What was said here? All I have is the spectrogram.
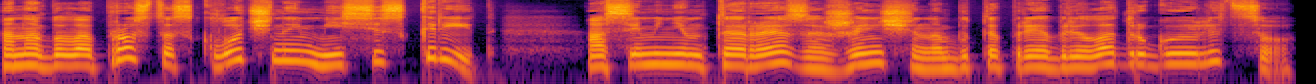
Она была просто склочной миссис Крид, а с именем Тереза женщина будто приобрела другое лицо.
